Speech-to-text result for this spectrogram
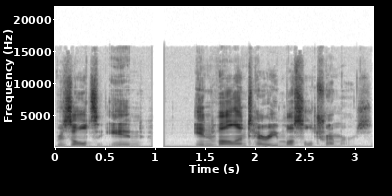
results in involuntary muscle tremors.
